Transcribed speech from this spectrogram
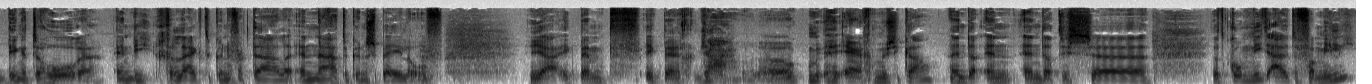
dingen te horen en die gelijk te kunnen vertalen en na te kunnen spelen. Of ja, ik ben, ik ben ja, ook mu- erg muzikaal. En, da- en, en dat is. eh, dat komt niet uit de familie.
